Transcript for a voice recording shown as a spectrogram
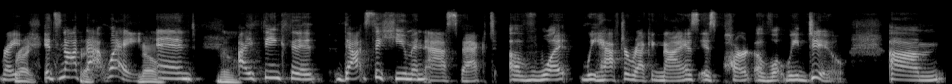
right? right. It's not right. that way. No. And no. I think that that's the human aspect of what we have to recognize is part of what we do. Um,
